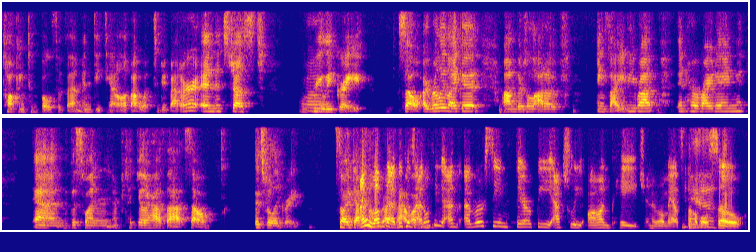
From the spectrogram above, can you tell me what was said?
talking to both of them in detail about what to do better. And it's just wow. really great so i really like it um, there's a lot of anxiety rep in her writing, and this one in particular has that. So it's really great. So I definitely I love that, that because one. I don't think I've ever seen therapy actually on page in a romance novel. Yeah. So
